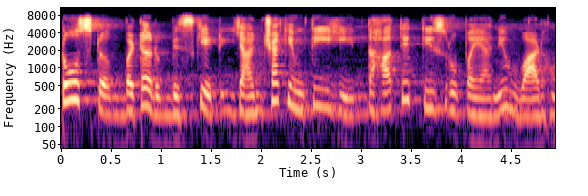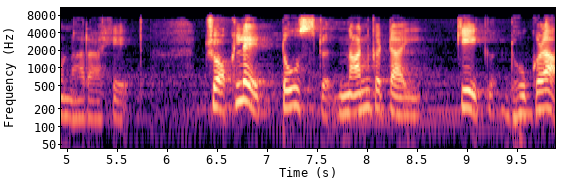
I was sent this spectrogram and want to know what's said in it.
टोस्ट बटर बिस्किट यांच्या किमतीही दहा ते तीस रुपयांनी वाढ होणार आहेत. Chocolate toast nankhatai cake dhokla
